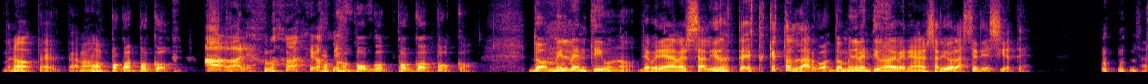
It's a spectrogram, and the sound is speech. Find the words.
bueno, pero, pero vamos poco a poco, Ah, vale. vale, vale. poco a poco, poco a poco. 2021, deberían haber salido, esto, esto- que esto es largo, 2021 deberían haber salido la serie 7. O sea,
